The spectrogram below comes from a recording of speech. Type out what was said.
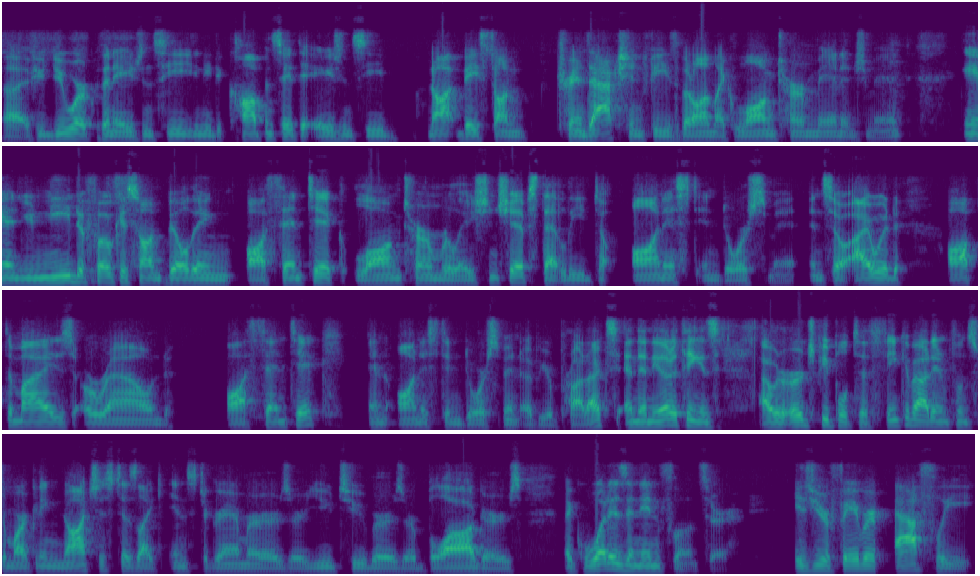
Uh, if you do work with an agency, you need to compensate the agency not based on transaction fees, but on like long term management. And you need to focus on building authentic long term relationships that lead to honest endorsement. And so I would optimize around authentic and honest endorsement of your products. And then the other thing is, I would urge people to think about influencer marketing not just as like Instagrammers or YouTubers or bloggers. Like, what is an influencer? Is your favorite athlete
